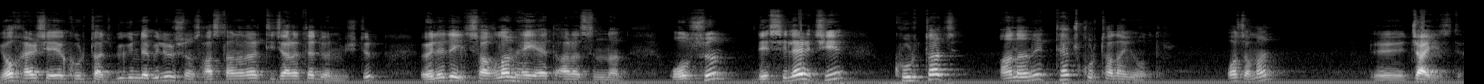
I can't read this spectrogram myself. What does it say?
Yok her şeye kurtaç. Bir günde biliyorsunuz hastaneler ticarete dönmüştür. Öyle değil. Sağlam heyet arasından olsun desiler ki kurtaç ananı tek kurtalan yoldur. O zaman e, caizdir.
